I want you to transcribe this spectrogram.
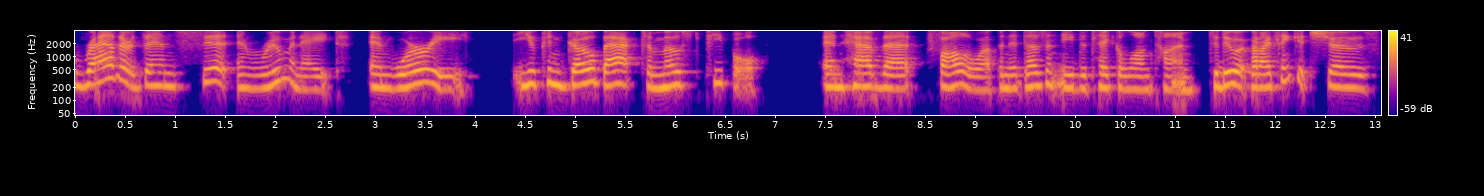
rather than sit and ruminate and worry, you can go back to most people and have that follow up. And it doesn't need to take a long time to do it. But I think it shows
